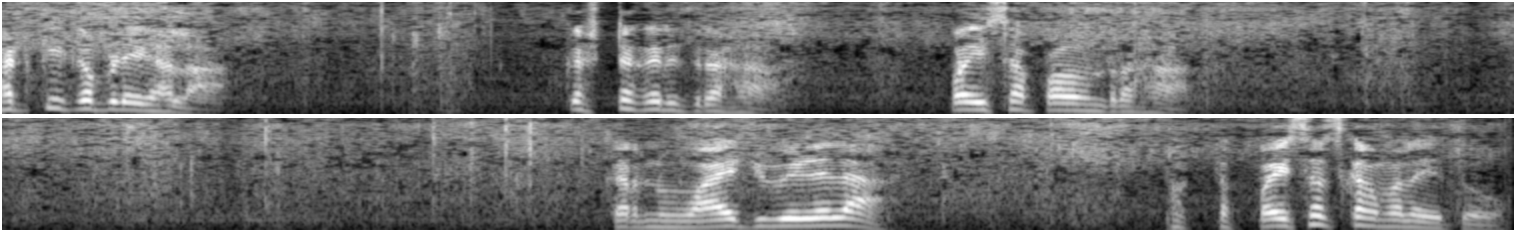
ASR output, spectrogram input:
हटके कपडे घाला. कष्ट करीत राहा. पैसा पाळून राहा. कारण वाईट वेळेला फक्त पैसाच कामाला येतो.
